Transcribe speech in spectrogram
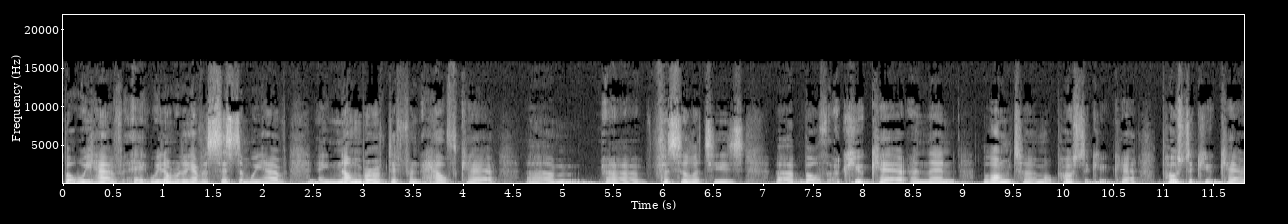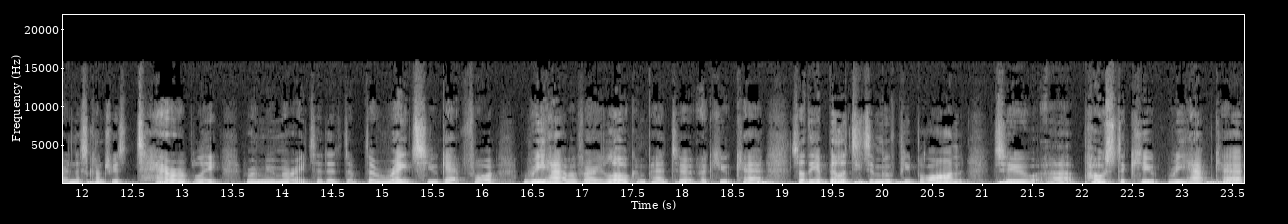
But we have a, we don't really have a system. We have a number of different healthcare um, uh, facilities, uh, both acute care and then long term or post acute care. Post acute care in this country is terribly remunerated. It, the, the, rates you get for rehab are very low compared to acute care. So the ability to move people on to uh, post acute rehab care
